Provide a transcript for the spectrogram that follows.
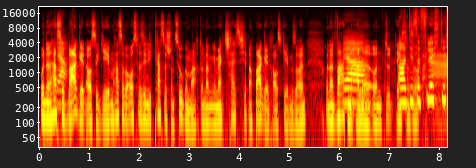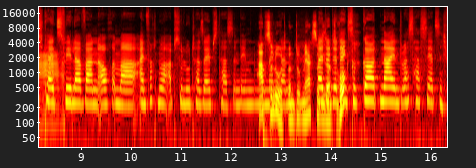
Und dann hast Ja. du Bargeld ausgegeben, hast aber aus Versehen die Kasse schon zugemacht und dann gemerkt, scheiße, ich hätte noch Bargeld rausgeben sollen. Und dann warten Ja. alle und du denkst Oh, dann diese so, Flüchtigkeitsfehler waren auch immer einfach nur absoluter Selbsthass in dem Moment. absolut. Dann, Und du merkst so weil dieser du dir Druck. denkst, oh Gott, nein, was hast du jetzt nicht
